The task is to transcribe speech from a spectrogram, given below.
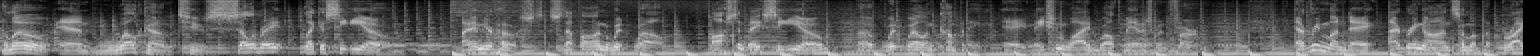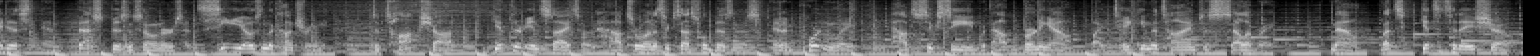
Hello, and welcome to Celebrate Like a CEO. I am your host, Stefan Whitwell, Austin based CEO of Whitwell and Company, a nationwide wealth management firm. Every Monday, I bring on some of the brightest and best business owners and CEOs in the country to talk shop, get their insights on how to run a successful business, and importantly, how to succeed without burning out by taking the time to celebrate. Now, let's get to today's show.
